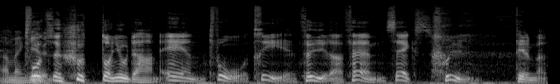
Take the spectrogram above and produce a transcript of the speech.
Ja, 2017 gjorde han en, två, tre, fyra, fem, sex, sju filmer.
